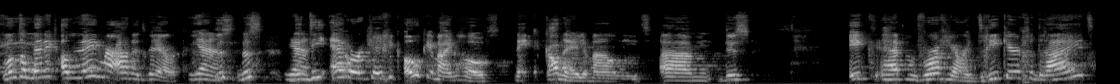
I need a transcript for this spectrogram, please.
Want dan ben ik alleen maar aan het werk. Ja. Dus, dus die error kreeg ik ook in mijn hoofd. Nee, dat kan helemaal niet. Um, dus ik heb hem vorig jaar drie keer gedraaid.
